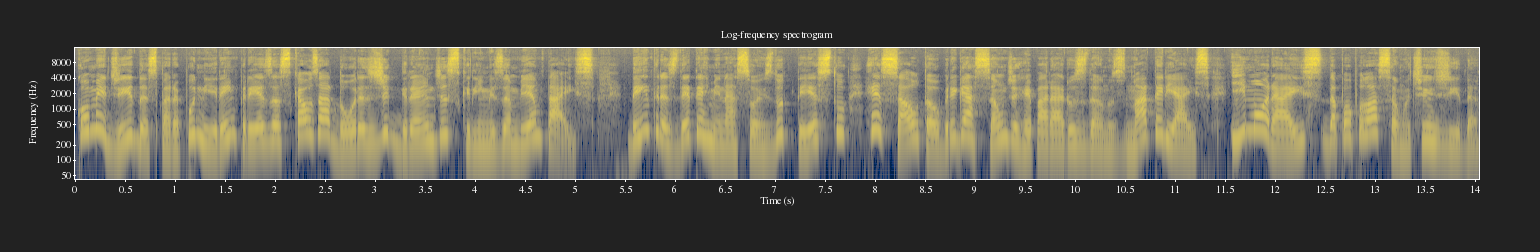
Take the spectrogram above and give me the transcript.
com medidas para punir empresas causadoras de grandes crimes ambientais. Dentre as determinações do texto, ressalta a obrigação de reparar os danos materiais e morais da população atingida.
